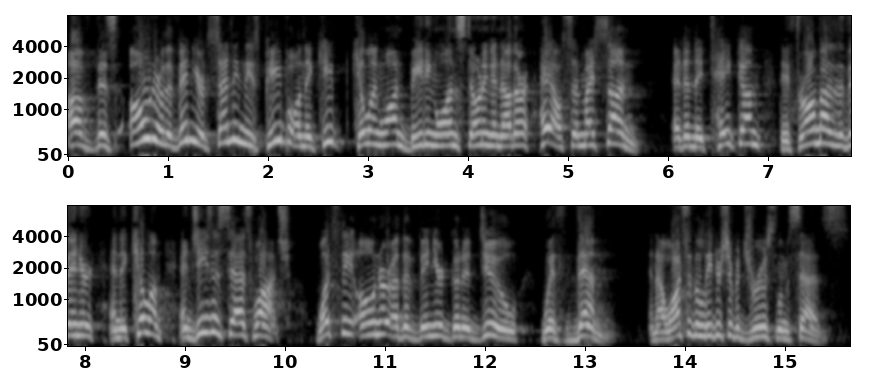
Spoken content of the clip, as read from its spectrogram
of this owner of the vineyard sending these people and they keep killing one, beating one, stoning another. Hey, I'll send my son. And then they take them, they throw them out of the vineyard and they kill them. And Jesus says, watch, what's the owner of the vineyard going to do with them? And now watch what the leadership of Jerusalem says.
